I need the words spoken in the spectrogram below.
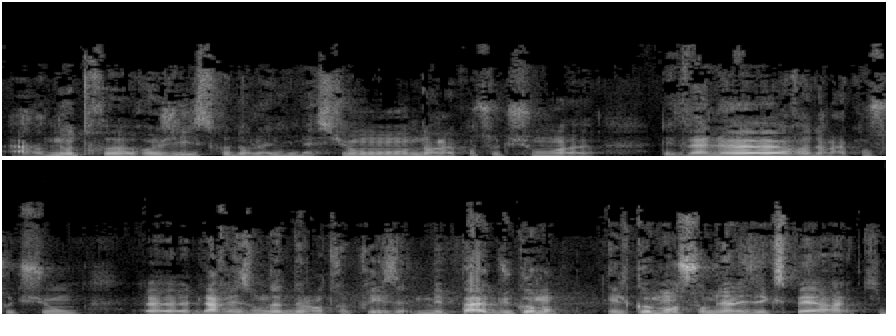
à un autre registre, dans l'animation, dans la construction euh, des valeurs, dans la construction de la raison d'être de l'entreprise, mais pas du comment. Et le comment sont bien les experts qui,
